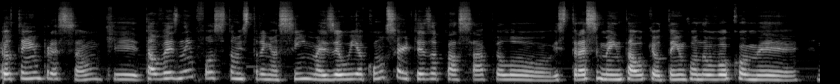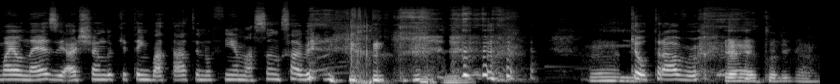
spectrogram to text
Eu tenho a impressão que talvez nem fosse tão estranho assim, mas eu ia com certeza passar pelo estresse mental que eu tenho quando eu vou comer maionese achando que tem batata e no fim é maçã, sabe? que eu travo. É, tô ligado.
